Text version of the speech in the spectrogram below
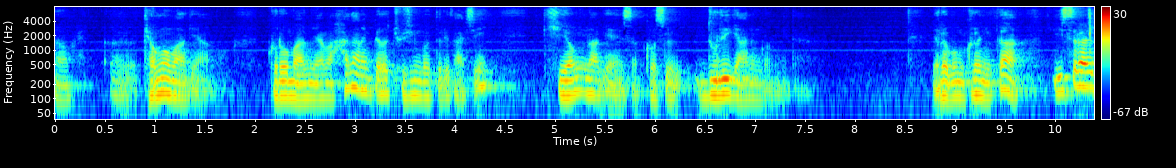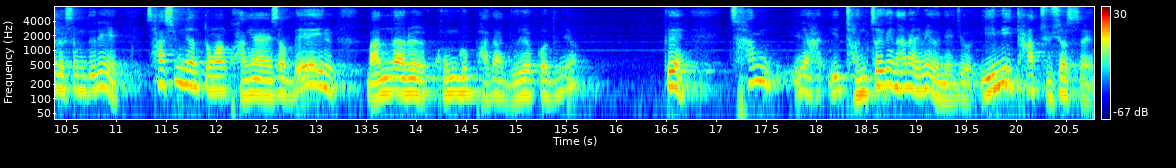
어, 어, 경험하게 하고 그로 말미암아 하나님께서 주신 것들이 다시 기억나게 해서 그것을 누리게 하는 겁니다. 여러분 그러니까 이스라엘 백성들이 40년 동안 광야에서 매일 만나를 공급받아 누렸거든요. 그참 전적인 하나님의 은혜죠. 이미 다 주셨어요.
